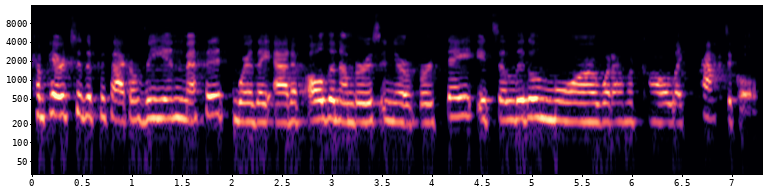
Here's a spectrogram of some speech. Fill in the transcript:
compared to the Pythagorean method, where they add up all the numbers in your birthday, it's a little more what I would call like practical,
